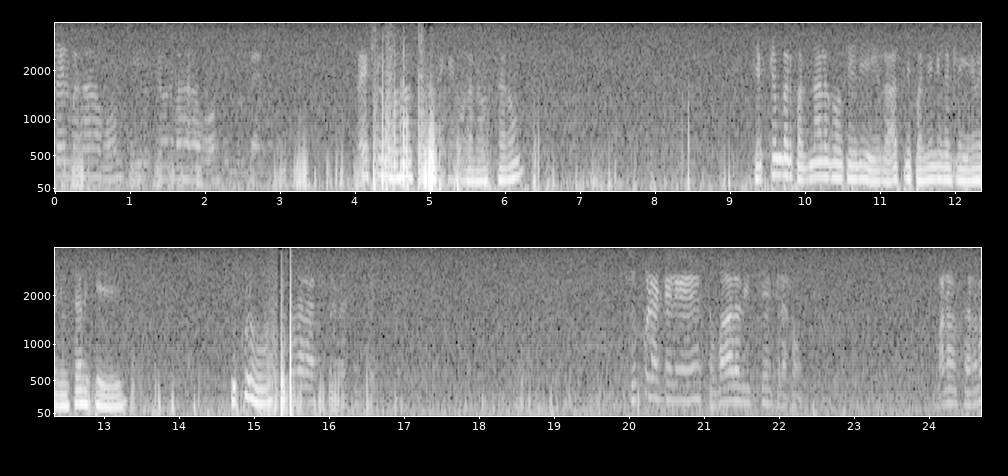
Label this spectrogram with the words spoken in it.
శ్రీమాత్రేశ్వర నమ ఓం శ్రీరుభ్యో నమ ఓం దుర్గాయ నమః. ప్రేక్షక కూడా నమస్కారం. సెప్టెంబర్ పద్నాలుగవ తేదీ రాత్రి పన్నెండు గంటల ఇరవై నిమిషాలకి శుక్రుడు సింహరాశి ప్రవేశం చేస్తున్నాడు శుక్రుడు అంటేనే శుభాలనిచ్చే గ్రహం. మనం సర్వ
